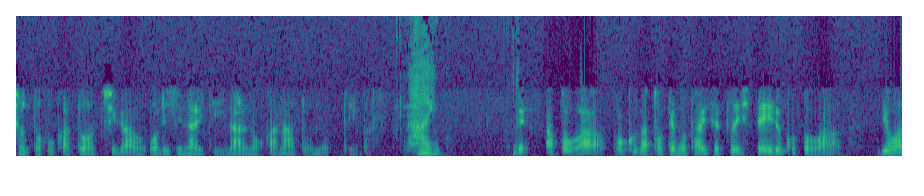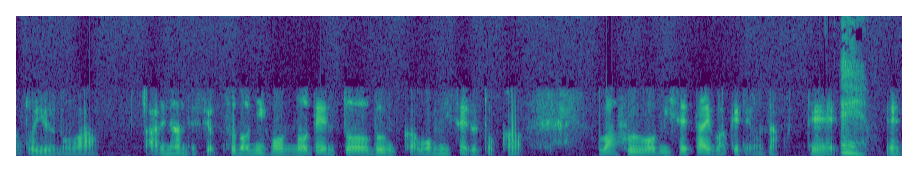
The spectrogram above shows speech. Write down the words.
ちょっと他とは違うオリジナリティになるのかなと思っています。はい。で、あとは、僕がとても大切にしていることは、ヨアというのは、あれなんですよ。その日本の伝統文化を見せるとか、和風を見せたいわけではなくて、えええっ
